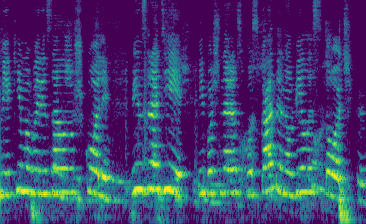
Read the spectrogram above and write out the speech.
листочків, які ми вирізали у школі. Він зрадіє і почне розпускати нові листочки.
